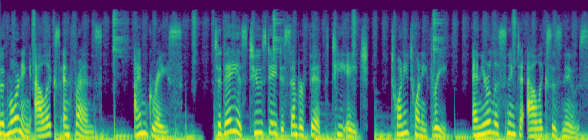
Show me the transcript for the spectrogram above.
Good morning, Alex and friends. I'm Grace. Today is Tuesday, December 5th, TH, 2023, and you're listening to Alex's News.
